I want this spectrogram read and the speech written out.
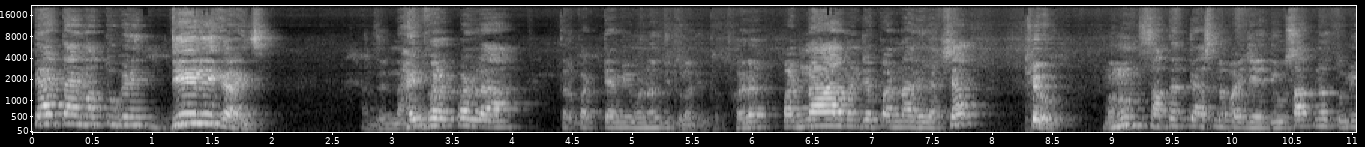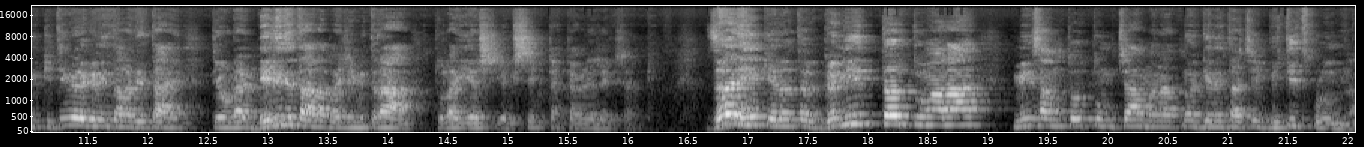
त्या टायमात तू गणित डेली करायचं. आणि जर नाही फरक पडला तर पट्ट्या मी म्हणत तुला देतो. फरक पडणार म्हणजे पडणार हे लक्षात ठेव. म्हणून सातत्य असलं पाहिजे. दिवसातनं तुम्ही किती वेळ गणिताला देताय तेवढा डेली देता आला पाहिजे मित्रा. तुला यश एकशे एक टक्का मिळेल लक्षात ठेव. जर हे केलं तर गणित तर तुम्हाला मी सांगतो तुमच्या मनातनं गणिताची भीतीच पळून ना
